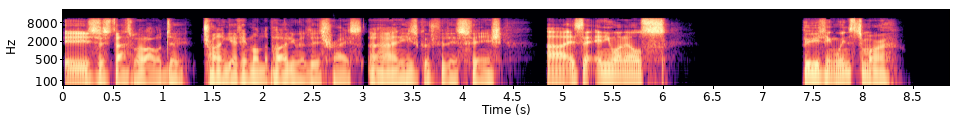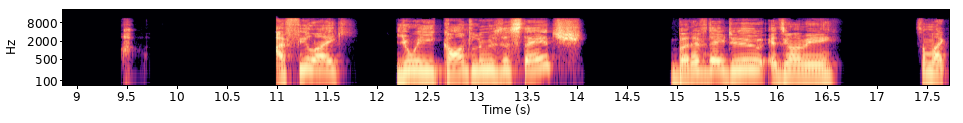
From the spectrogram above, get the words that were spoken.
It's just that's what I would do. Try and get him on the podium of this race, uh, and he's good for this finish. Uh, is there anyone else? Who do you think wins tomorrow? I feel like UE can't lose this stage, but if they do, it's gonna be some like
